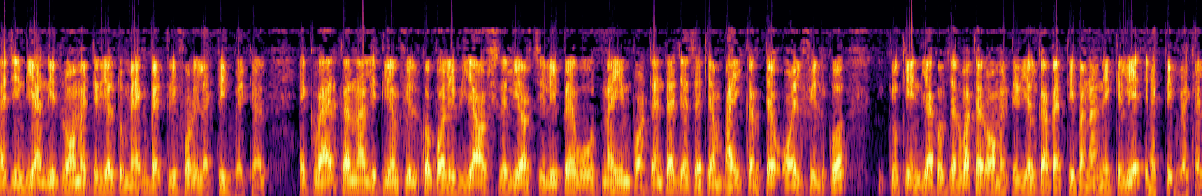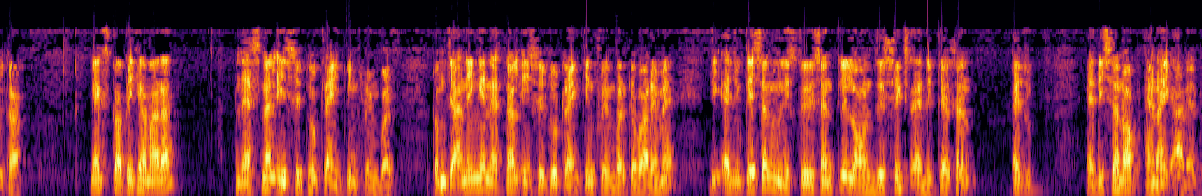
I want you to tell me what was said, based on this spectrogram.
as India need raw material to make battery for electric vehicle acquire करना लिथियम फ़ील्ड को बोलिविया ऑस्ट्रेलिया और चिली पे, वो उतना ही इंपॉर्टेंट है, जैसे कि हम बाई करते हैं ऑयल फ़ील्ड को, क्योंकि इंडिया को ज़रूरत है रॉ मटेरियल का बैटरी बनाने के लिए इलेक्ट्रिक व्हीकल का। नेक्स्ट टॉपिक है हमारा नेशनल इंस्टीट्यूट रैंकिंग फ्रेमवर्क तो हम जानेंगे नेशनल इंस्टीट्यूट रैंकिंग फ्रेमवर्क के बारे में। The education ministry recently launch the six education edition of NIRF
